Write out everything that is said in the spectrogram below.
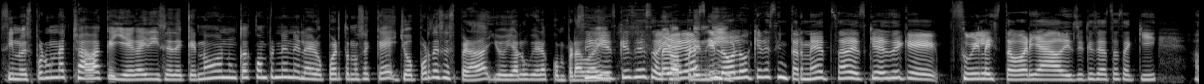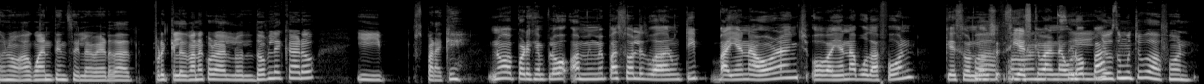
Si no es por una chava que llega y dice de que no, nunca compren en el aeropuerto, no sé qué, yo por desesperada, yo ya lo hubiera comprado ahí. Sí, es que es eso, Pero llegas aprendí. y luego, luego quieres internet, ¿sabes? Quieres de que subir la historia o decir que ya estás aquí. Ah, no, aguántense, la verdad, porque les van a cobrar el doble caro y pues ¿para qué? No, por ejemplo, a mí me pasó, les voy a dar un tip, vayan a Orange o vayan a Vodafone, que son los, si es que van a Europa. Sí, yo uso mucho Vodafone. Sí,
